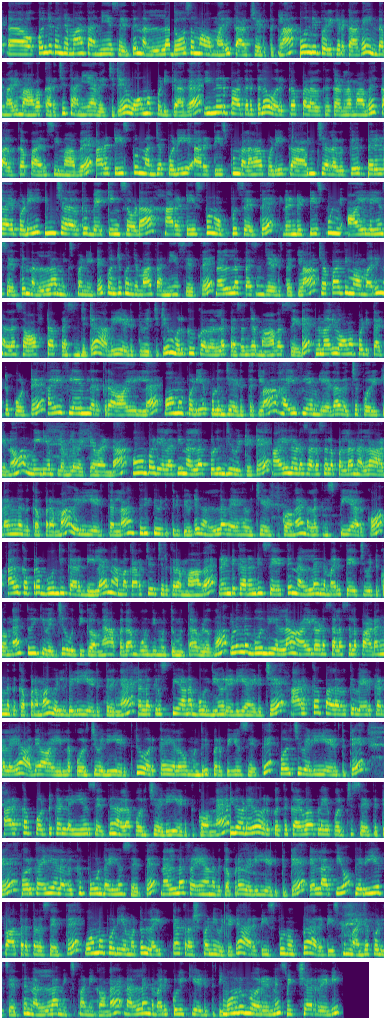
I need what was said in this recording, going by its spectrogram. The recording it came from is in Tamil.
கொஞ்சம் கொஞ்சமா தண்ணியை சேர்த்து நல்லா தோசை மாவு மாதிரி கரைச்சி எடுத்துக்கலாம். பூந்தி பொரிக்கிறதுக்காக இந்த மாதிரி மாவை கரைச்சி தனியா வச்சுட்டு ஓமப்பொடிக்காக இன்னொரு பாத்திரத்துல ஒரு கப் அளவுக்கு கடலை மாவு கால் கப் அரிசி மாவு அரை டீஸ்பூன் மஞ்சப்பொடி அரை டீஸ்பூன் மிளகா பொடி கா- அளவுக்கு பெருங்காய பொடி இன்ச் அளவுக்கு பேக்கிங் சோடா அரை டீஸ்பூன் உப்பு சேர்த்து ரெண்டு டீஸ்பூன் ஆயிலையும் சேர்த்து நல்லா மிக்ஸ் பண்ணிட்டு கொஞ்சம் கொஞ்சமா தண்ணியை சேர்த்து நல்லா பிசைஞ்சு எடுத்துக்கலாம். சப்பாத்தி மாவு மாதிரி நல்லா சாஃப்டா பிசைஞ்சிட்டு அதையும் எடுத்து வச்சுட்டு முறுக்கு கொல்லல பிசைஞ்ச மாவை சேர்த்து இந்த மாதிரி ஓமப்பொடி தட்டு போட்டு ஹை ஃபிளேம்ல இருக்கிற ஆயில்ல ஓமப்பொடியை புளிஞ்சு எடுத்துக்கலாம். ஹை ஃபிளேம்லயே தான் வச்சு பொரிக்கணும் மீடியம் ஃபிளேம்ல வைக்க வேண்டாம். ஓமப்பொடி எல்லாத்தையும் நல்லா புளிஞ்சு விட்டுட்டு ஆயிலோட சலசலப்பெல்லாம் நல்லா அடங்கினதுக்கு அப்புறமா வெளியே எடுத்துடலாம். திருப்பி விட்டு திருப்பி விட்டு நல்லா வேக வச்சு எடுத்துக்கோங்க. நல்லா கிறிஸ்பியா இருக்கும். அதுக்கப்புறம் பூந்தி கரண்டியில நம்ம கரைச்சி வச்சிருக்கிற மாவை ரெண்டு கரண்டி சேர்த்து நல்லா இந்த மாதிரி தேய்ச்சி விட்டுக்கோங்க. தூக்கி வச்சு ஊத்திக்கோங்க. அப்பதான் பூந்தி முத்து முத்தா விழுகும். உளுந்த பூந்தி எல்லாம் ஆயிலோட சலசலப்பு அடங்கினதுக்கு அப்புறமா வெளி வெளியே எடுத்துருங்க. நல்ல கிறிஸ்பியான பூந்தியும் ரெடி ஆயிடுச்சு. அரைக்கப் அளவுக்கு வேர்க்கடலையை அதே ஆயில்ல பொறிச்சு வெளியே எடுத்துட்டு ஒரு கை அளவு முந்திரி பருப்பையும் சேர்த்து பொறிச்சு வெளியே எடுத்துட்டு அரைக்கப் பொட்டுக்கடலையும் சேர்த்து நல்லா பொறிச்சு வெளியே எடுத்துக்கோங்க. இதோடவே ஒரு கொத்து கருவேப்பிலையை பொறிச்சு சேர்த்துட்டு ஒரு கை அளவுக்கு பூண்டையும் சேர்த்து நல்லா ஃப்ரை ஆனதுக்கு அப்புறம் வெளியே எடுத்துட்டு எல்லாத்தையும் பெரிய பாத்திரத்துல சேர்த்து ஓமப்பொடியை மட்டும் லைட்டா கிரஷ் பண்ணி விட்டுட்டு அரை டீஸ்பூன் உப்பு அரை டீஸ்பூன் மஞ்சள் பொடி சேர்த்து நல்லா மிக்ஸ் பண்ணிக்கோங்க. நல்லா இந்த மாதிரி குலுக்கி எடுத்துட்டு மொறு மொறுன்னு மிக்சர் ரெடி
